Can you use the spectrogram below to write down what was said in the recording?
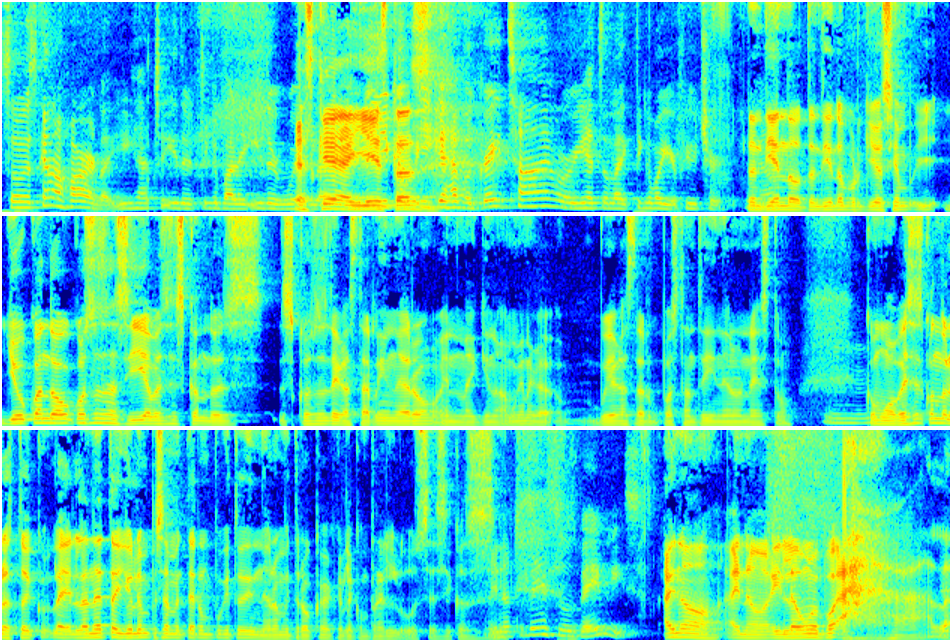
So it's kind of hard. Like, you have to either think about it either way. Es que Like, ahí either you estás- You can have a great time or you have to, like, think about your future. you Te know? entiendo, te entiendo porque yo siempre, yo cuando hago cosas así, a veces cuando es, es cosas de gastar dinero en, like, you know, I'm gonna voy a gastar bastante dinero en esto. Como a veces cuando le estoy, la, la neta, yo le empecé a meter un poquito de dinero a mi troca que le compré luces y cosas Y así. no tú tienes tus babies. I know, I know, y luego me pongo, ah, la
